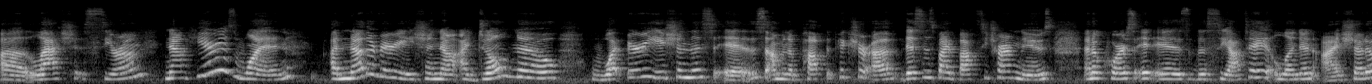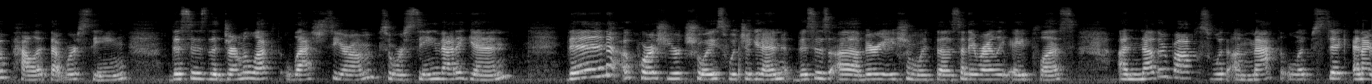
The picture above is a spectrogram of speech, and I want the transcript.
uh, Lash Serum. Now here is one another variation. Now i don't know what variation this is. I'm going to pop the picture up. This is by boxycharm news and of course it is the ciate london eyeshadow palette that we're seeing. This is the dermelect lash serum so we're seeing that again. Then of course your choice which again this is a variation with the sunday riley a plus. Another box with a MAC lipstick and I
